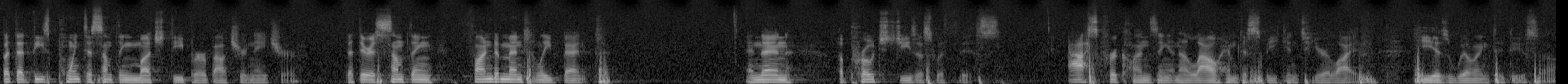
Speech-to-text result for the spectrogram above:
but that these point to something much deeper about your nature. That there is something fundamentally bent and then approach Jesus with this. Ask for cleansing and allow him to speak into your life. He is willing to do so.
